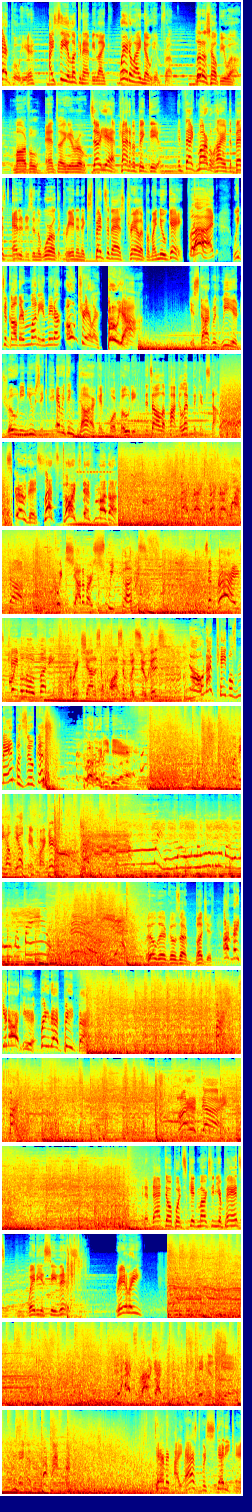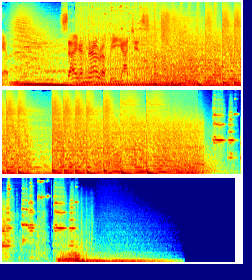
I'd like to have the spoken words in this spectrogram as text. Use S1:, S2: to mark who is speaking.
S1: Deadpool here. I see you looking at me like, where do I know him from? Let us help you out. Marvel, anti-hero. So yeah, kind of a big deal. In fact, Marvel hired the best editors in the world to create an expensive-ass trailer for my new game. But we took all their money and made our own trailer. Booyah! You start with weird, drony music, everything dark and foreboding. It's all apocalyptic and stuff. Screw this! Let's torch this mother! Bang, bang! What the? Quick shot of our sweet guns. Surprise, Cable, old buddy! Quick shot of some awesome bazookas. No, not Cable's man bazookas. Oh, yeah. Let me help you out there, partner. Hell yeah! Well, there goes our budget. I'm making art here! Bring that beat back! If that don't put skid marks in your pants, wait till you see this. Really? Explosion! Damn it, I asked for steady Steadicam. Sayonara, biatches.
